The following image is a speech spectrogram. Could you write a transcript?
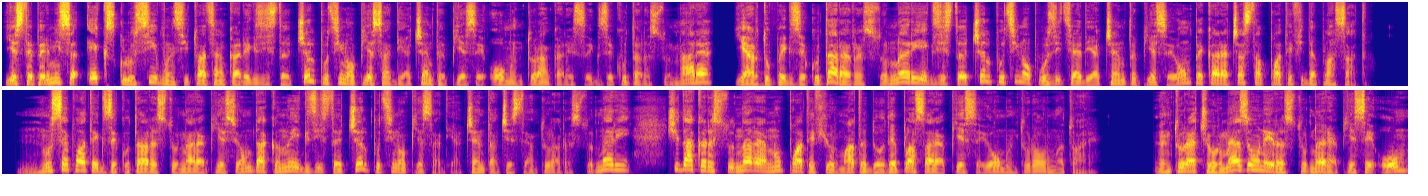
este permisă exclusiv în situația în care există cel puțin o piesă adiacentă piesei om în tura în care se execută răsturnarea, iar după executarea răsturnării există cel puțin o poziție adiacentă piesei om pe care aceasta poate fi deplasată. Nu se poate executa răsturnarea piesei om dacă nu există cel puțin o piesă adiacentă acestei în tura răsturnării și dacă răsturnarea nu poate fi urmată de o deplasare a piesei om în tura următoare. În tura ce urmează unei răsturnări a piesei om,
